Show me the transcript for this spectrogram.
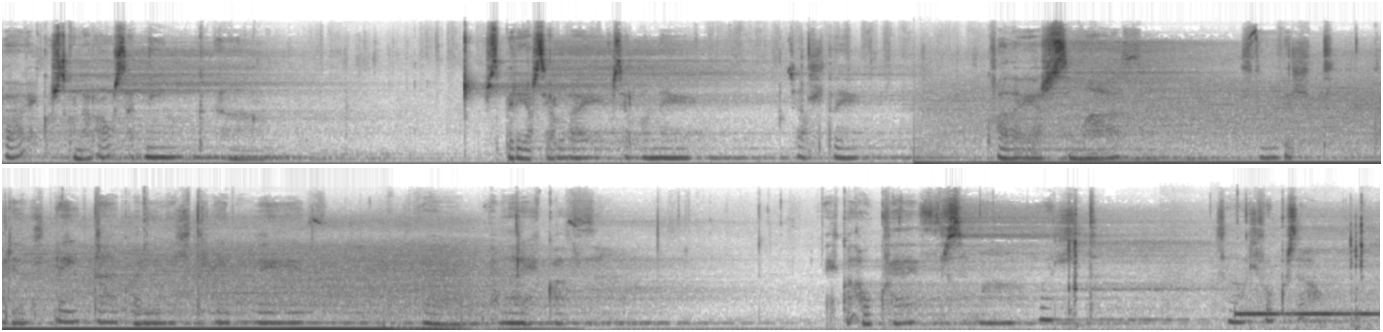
eitthvað, einhvers konar ásetning uh, spyrja sjálfa í sjálfani sjálfi hvaða er sem að þú vilt hverju þú vilt breyta hverju þú vilt reyfa við um, ef það er eitthvað eitthvað ákveðið sem að þú vilt sem þú vilt fókusa á.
